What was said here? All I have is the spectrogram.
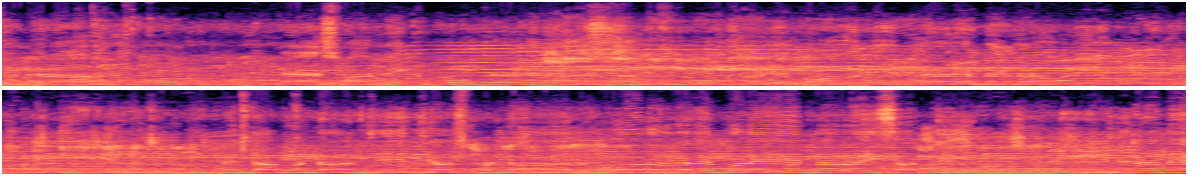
ਦੀ ਤਰ੍ਹਾਂ ਇਸ ਵਾਰ ਵੀ ਕਪੂਰਥਲੇ ਦੇ ਵਿੱਚ ਸਾਡੇ ਬਹੁਤ ਹੀ ਪਿਆਰੇ ਮਿੱਤਰ ਪਿੰਡਾ ਪੰਡਾਲ ਜੀ ਜਸ ਪੰਡਾਲ ਹੋਰ ਉਹਨਾਂ ਦੇ ਬੜੇ ਐਨਆਰਆਈ ਸਾਥੀ ਜਿਨ੍ਹਾਂ ਨੇ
